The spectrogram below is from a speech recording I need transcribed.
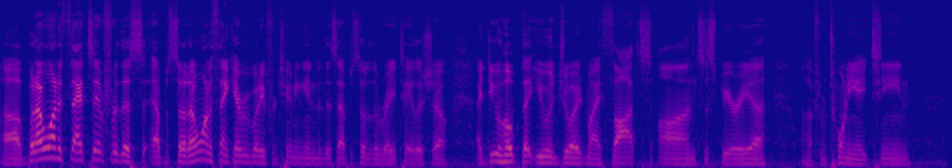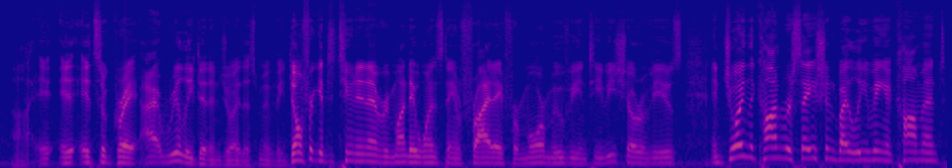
Uh, but I want to. That's it for this episode. I want to thank everybody for tuning into this episode of the Ray Taylor Show. I do hope that you enjoyed my thoughts on Suspiria uh, from 2018. Uh, it, it, it's a great. I really did enjoy this movie. Don't forget to tune in every Monday, Wednesday, and Friday for more movie and TV show reviews. And join the conversation by leaving a comment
